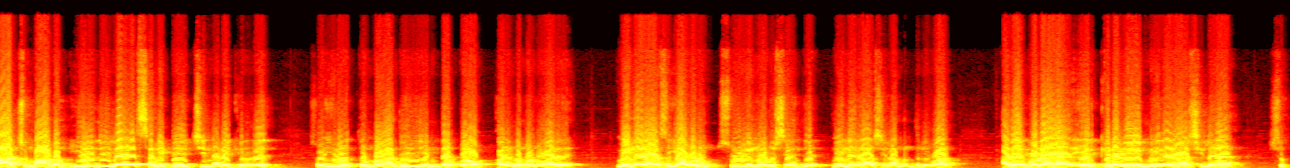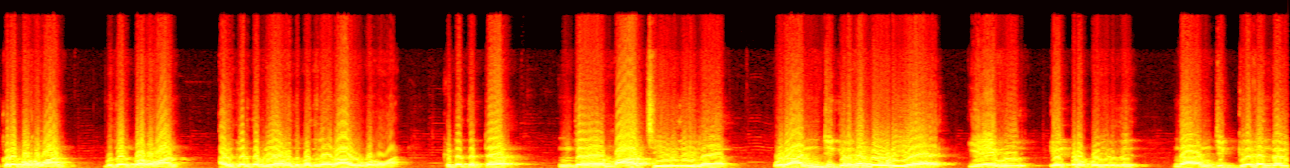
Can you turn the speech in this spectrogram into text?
மார்ச் மாதம் இறுதியில சனி பயிற்சி நடக்கிறது. ஸோ இருபத்தி ஒன்பதாம் தேதி எண்டப்போ அவர் என்ன பண்ணுவாரு? மீனராசி அவரும் சூரியனோடு சேர்ந்து மீனராசியில் அமர்ந்திருவார் அதே போல ஏற்கனவே மீனராசியில சுக்கர பகவான் புதன் பகவான் அதுக்கடுத்தபடியாக வந்து பார்த்தீங்கன்னா ராகு பகவான். கிட்டத்தட்ட இந்த மார்ச் இறுதியில ஒரு அஞ்சு கிரகங்களுடைய இணைவு ஏற்பட போகிறது. இந்த அஞ்சு கிரகங்கள்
